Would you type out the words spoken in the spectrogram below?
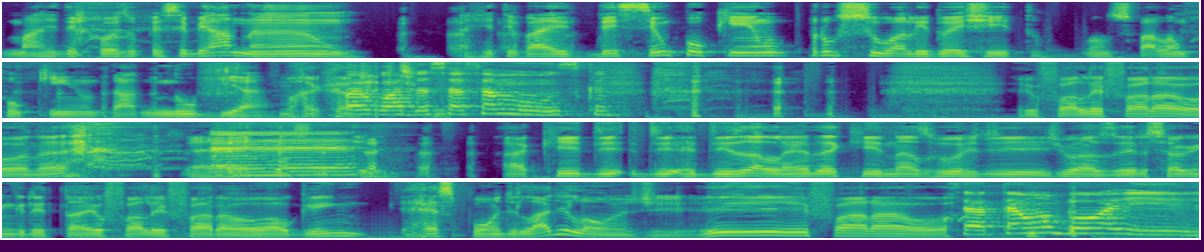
Mas depois eu percebi, ah, não. A gente vai descer um pouquinho pro sul ali do Egito. Vamos falar um pouquinho da Núbia. Eu gosto dessa música. Eu falei faraó, né? É, é. Aqui diz a lenda que nas ruas de Juazeiro, se alguém gritar eu falei faraó, alguém responde lá de longe. Ê, faraó. Isso é até uma boa aí.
